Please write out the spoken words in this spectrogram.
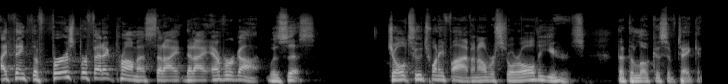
I think, the first prophetic promise that I that I ever got was this. Joel 2:25, and I'll restore all the years that the locusts have taken.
